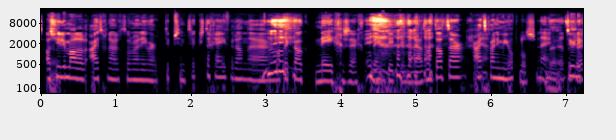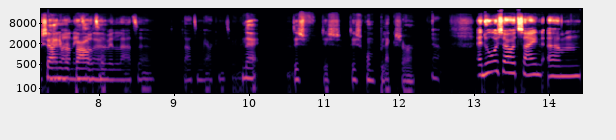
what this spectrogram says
Ja. Als Ja. jullie me hadden uitgenodigd om alleen maar tips en tricks te geven, dan eh, had ik ook nee gezegd, denk ik inderdaad. Want dat daar ga je het Ja. gewoon niet mee oplossen. Nee, Nee. dat Tuurlijk is ook zijn er helemaal niet wat bepaalde- we willen laten, laten merken natuurlijk. Nee, het is, het, is, het is complexer. En hoe zou het zijn ehm,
